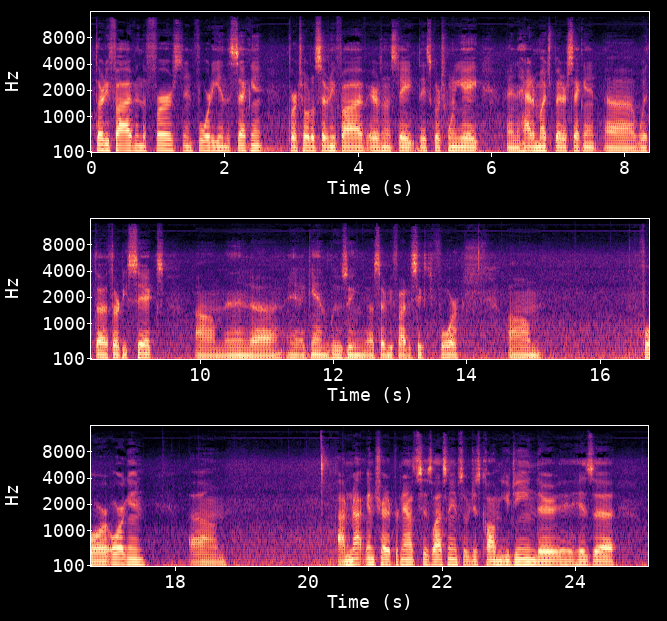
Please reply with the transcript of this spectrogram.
35 in the first and 40 in the second for a total of 75. Arizona State they scored 28 and had a much better second uh, with uh, 36. Um, and, uh, and, again losing uh, 75 to 64. Um, for Oregon, um, I'm not going to try to pronounce his last name, so we just call him Eugene. There, his uh,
